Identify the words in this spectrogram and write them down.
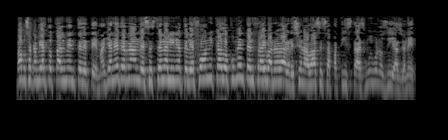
Vamos a cambiar totalmente de tema. Janet Hernández está en la línea telefónica. Documenta el Fraiba nueva agresión a bases zapatistas. Muy buenos días, Janet.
